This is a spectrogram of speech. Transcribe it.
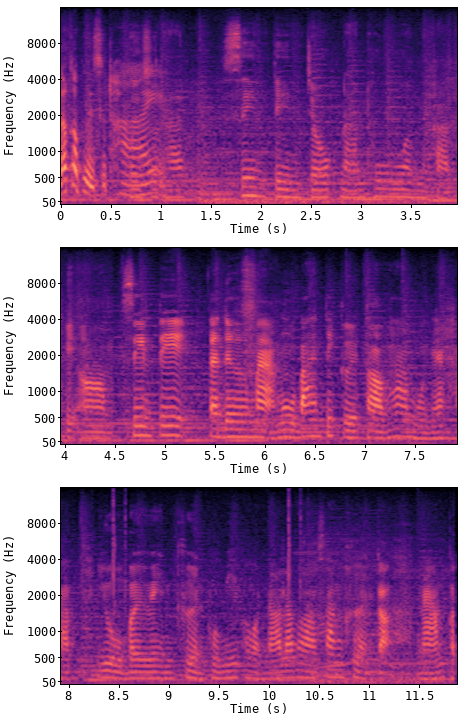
แล้วก็ผืนสุดท้าผืนยสุดท้าย สิ้นตีนโจ๊กน้ำท่วมครับพี่ออม สิ้นตีแต่เดิมอะหมู่บ้านที่เกยต่อผ้าหมู่เนี่ยครับอยู่บริเวณเขื่อนภูมิพลเนาะแล้วพอสร้างเขื่อนก็น้ำก็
